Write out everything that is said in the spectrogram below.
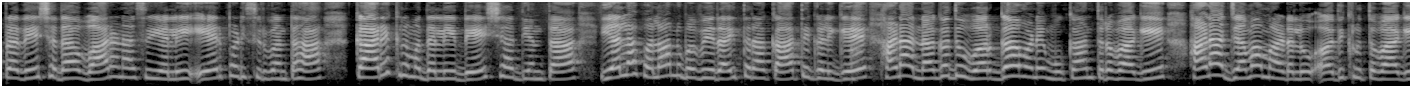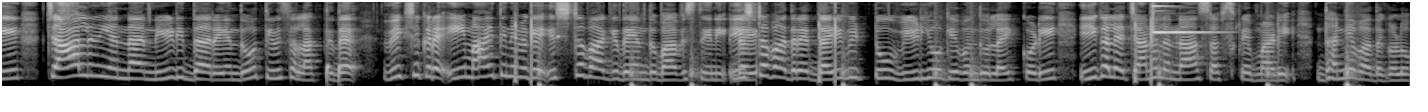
ಪ್ರದೇಶದ ವಾರಣಾಸಿಯಲ್ಲಿ ಏರ್ಪಡಿಸಿರುವಂತಹ ಕಾರ್ಯಕ್ರಮದಲ್ಲಿ ದೇಶಾದ್ಯಂತ ಎಲ್ಲ ಫಲಾನುಭವಿ ರೈತರ ಖಾತೆಗಳಿಗೆ ಹಣ ನಗದು ವರ್ಗಾವಣೆ ಮುಖಾಂತರವಾಗಿ ಹಣ ಜಮಾ ಮಾಡಲು ಅಧಿಕೃತವಾಗಿ ಚಾಲನೆಯನ್ನ ನೀಡಿದ್ದಾರೆ ಎಂದು ತಿಳಿಸಲಾಗ್ತಿದೆ. ವೀಕ್ಷಕರೇ, ಈ ಮಾಹಿತಿ ನಿಮಗೆ ಇಷ್ಟವಾಗಿದೆ ಎಂದು ಭಾವಿಸ್ತೀನಿ. ಇಷ್ಟವಾದರೆ ದಯವಿಟ್ಟು ವಿಡಿಯೋಗೆ ಒಂದು ಲೈಕ್ ಕೊಡಿ. ಈಗಲೇ ಚಾನೆಲ್ ಅನ್ನ ಸಬ್ಸ್ಕ್ರೈಬ್ ಮಾಡಿ. ಧನ್ಯವಾದಗಳು.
